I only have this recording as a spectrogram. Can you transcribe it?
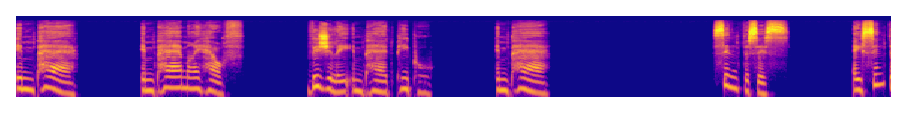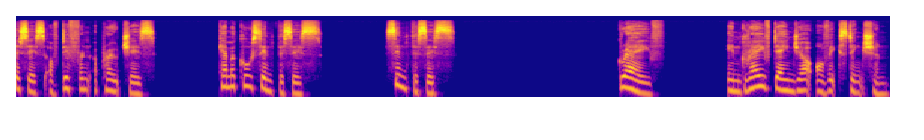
Impair. Impair my health. Visually impaired people. Impair. Synthesis. A synthesis of different approaches. Chemical synthesis. Synthesis. Grave. In grave danger of extinction.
